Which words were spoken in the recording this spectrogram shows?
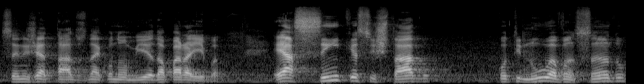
sendo injetados na economia da Paraíba. É assim que esse Estado continua avançando,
